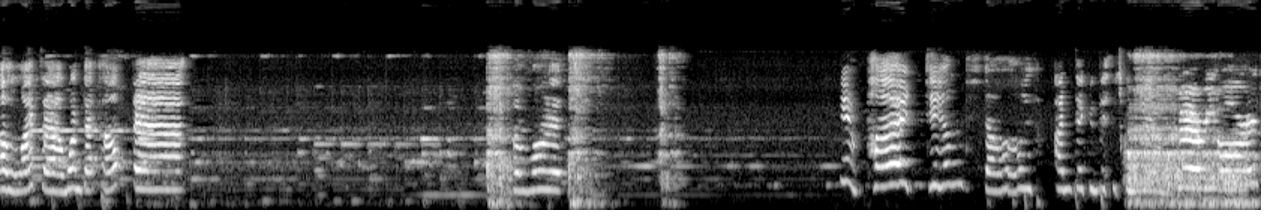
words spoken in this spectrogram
I like that. I want that outfit. I want it. You pie dim souls. I'm thinking this is going to be very hard.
